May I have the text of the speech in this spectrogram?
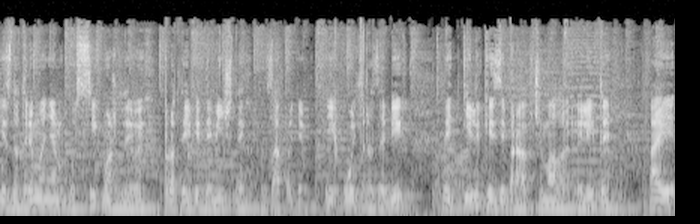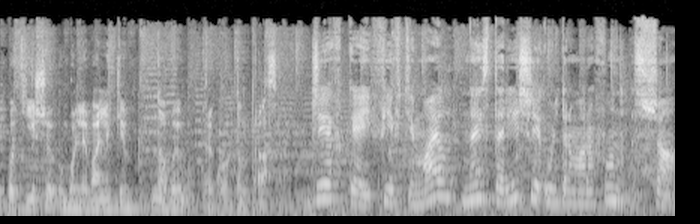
із дотриманням усіх можливих протиепідемічних заходів. І ультразабіг не тільки зібрав чимало еліти, а й потішив уболівальників новим рекордом траси. GFK 50 Mile – найстаріший ультрамарафон США,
